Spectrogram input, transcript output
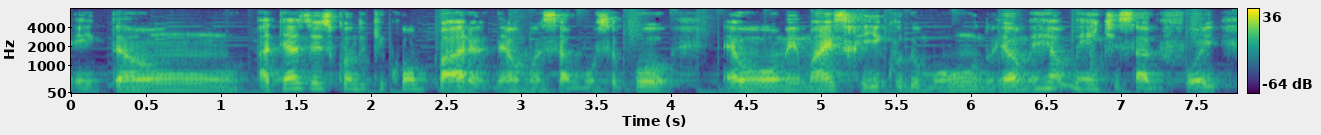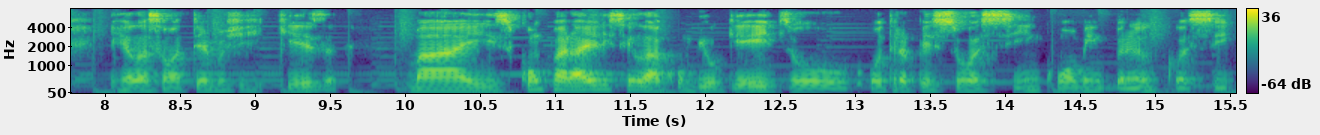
Então, até às vezes quando que compara, né, o Mansa Musa, pô, é o homem mais rico do mundo, real, realmente, sabe, foi em relação a termos de riqueza, mas comparar ele, sei lá, com Bill Gates ou outra pessoa assim, com um homem branco assim,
